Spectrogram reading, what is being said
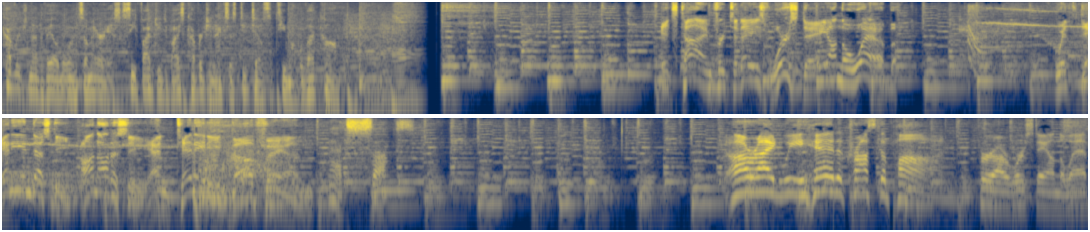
Coverage not available in some areas. See 5G device coverage and access details at T-Mobile.com. It's time for today's worst day on the web. With Danny and Dusty on Audacy and 1080 The Fan. That sucks. All right, we head across the pond for our worst day on the web.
